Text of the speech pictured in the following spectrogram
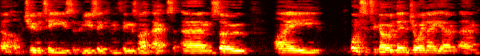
uh, opportunities and music and things like that. Um, so I wanted to go and then join a um, um,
